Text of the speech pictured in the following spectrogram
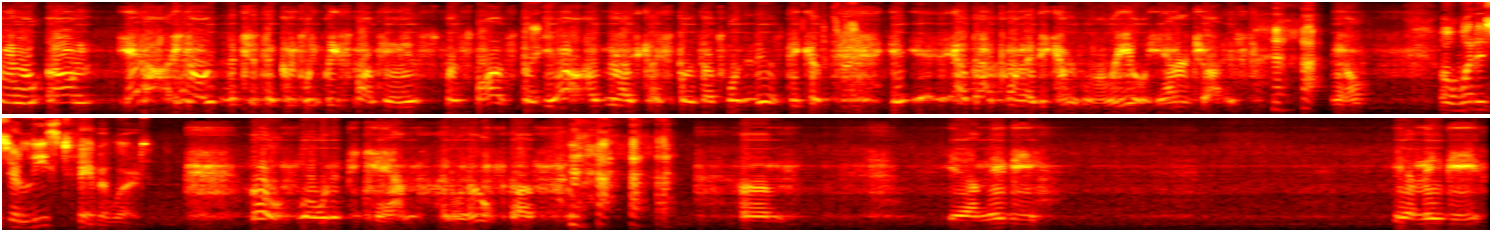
So, um, yeah, you know, it's just a completely spontaneous response. But yeah, I mean, I, I suppose that's what it is because it, at that point I become really energized, you know? well, what is your least favorite word? Oh, what would it be, Cam? I don't know. Uh, um, yeah, maybe. Yeah, maybe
